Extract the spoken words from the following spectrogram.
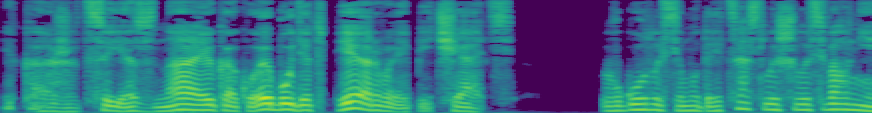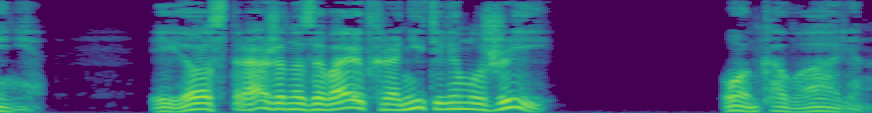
«И, кажется, я знаю, какой будет первая печать». В голосе мудреца слышалось волнение. «Ее стража называют хранителем лжи. Он коварен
